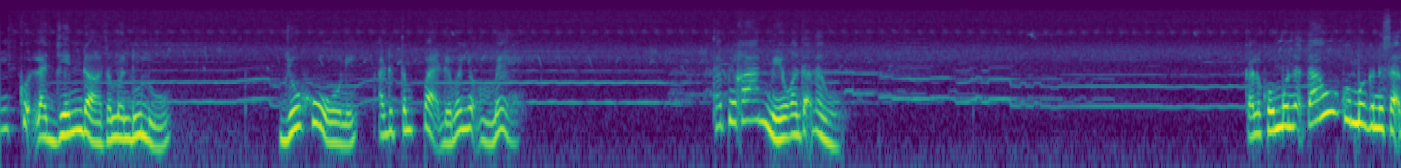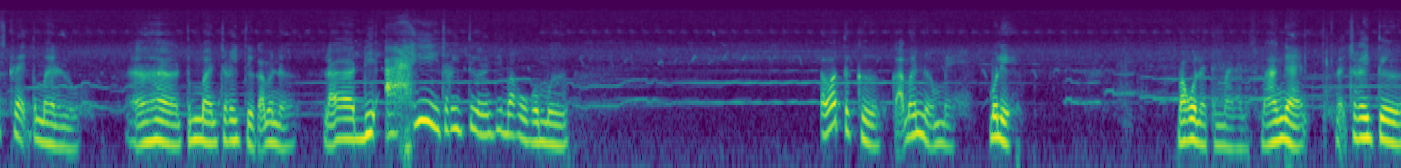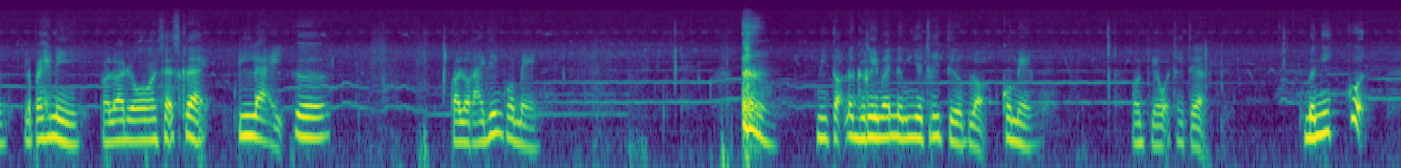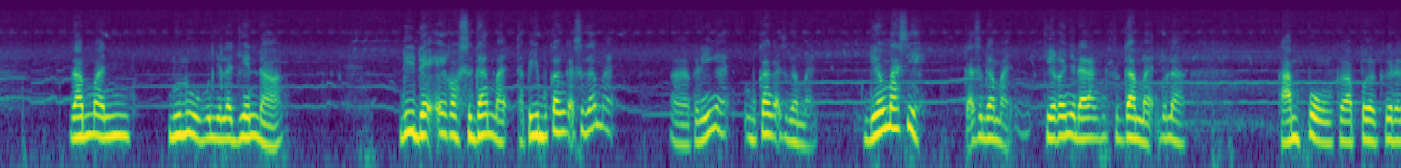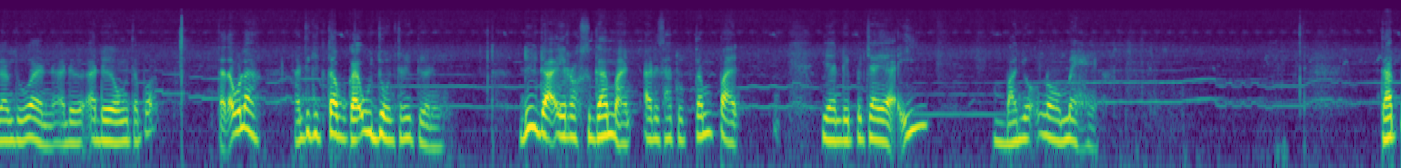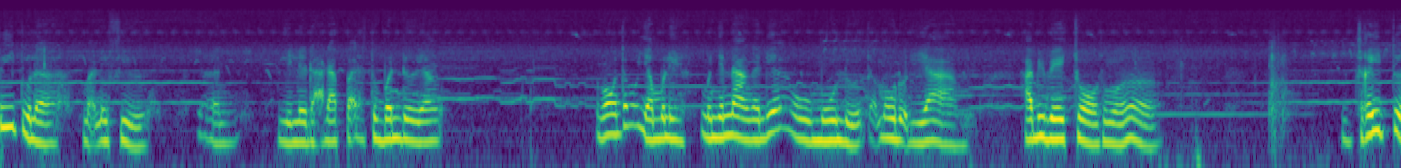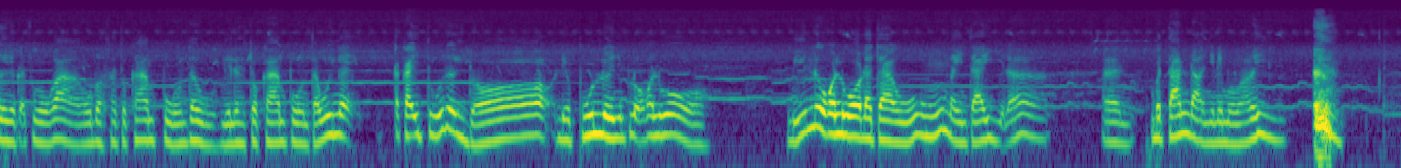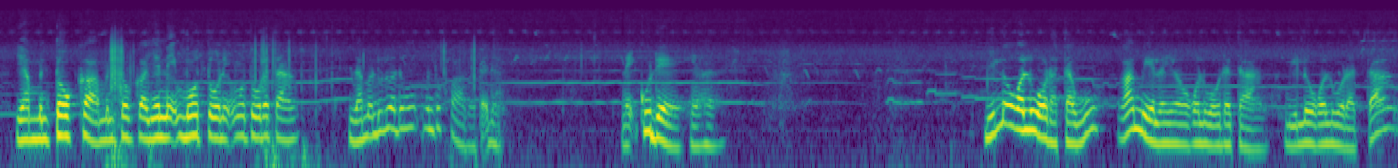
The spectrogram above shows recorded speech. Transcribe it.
Ikut legenda zaman dulu, Johor ni ada tempat dia banyak emas. Tapi ramai orang tak tahu. Kalau kamu nak tahu, kamu kena subscribe teman dulu. Ha, teman cerita kat mana? Lah di akhir cerita nanti baru kamu apa teka kat mana meh. Boleh? Barulah teman ada semangat nak cerita lepas ni. Kalau ada orang subscribe, like ke. Kalau rajin komen. Minta negeri mana punya cerita pula. Komen. Okey, awak cerita. Mengikut zaman dulu punya legenda, di daerah Segamat, tapi bukan kat Segamat. Ha, kena ingat, bukan kat Segamat. Dia masih kat Segamat. Kiranya dalam Segamat tu lah. Kampung ke apa ke dalam tu kan. Ada ada orang kata apa. Tak tahulah. Nanti kita tahu kat ujung cerita ni. Di daerah Segamat ada satu tempat yang dipercayai banyak nomeh. Tapi itulah manusia. Dan bila dah dapat satu benda yang orang tahu yang boleh menyenangkan dia, oh mulut tak mau duduk diam. Habis becor semua. Cerita je kat semua orang. Udah satu kampung tahu. Bila satu kampung tahu ingat takat itu dah. Tidak. Dia pulanya pula orang luar. Bila orang luar dah tahu, hmm, main taik lah. Kan? Bertandang je lima hari. yang mentokar, mentokar. Yang naik motor, naik motor datang. Zaman dulu ada mentokar ke? Tak ada. Naik kuda. Ya. Bila orang luar dah tahu, ramailah yang orang luar datang. Bila orang luar datang,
